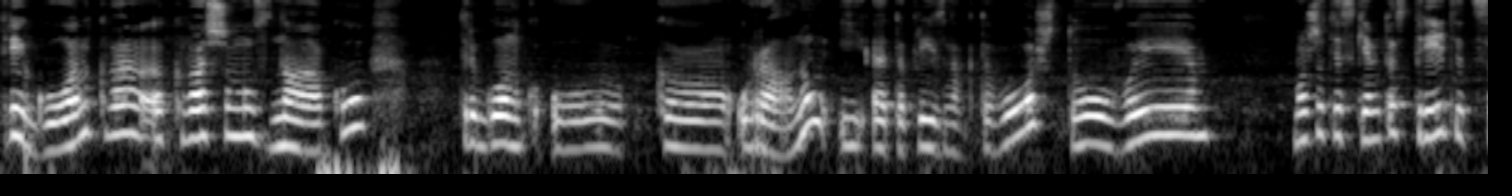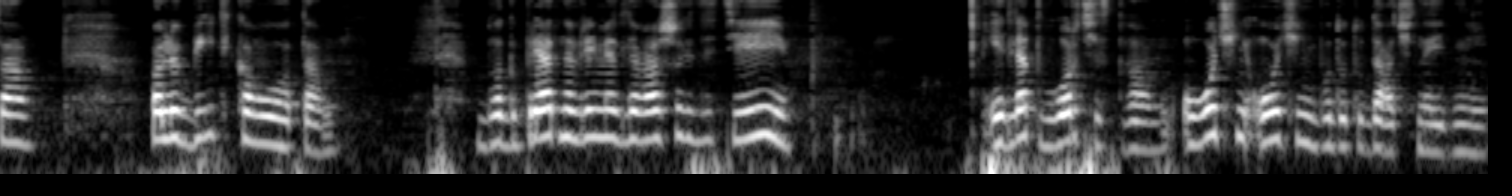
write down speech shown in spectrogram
тригон к, вашему знаку. Тригон к Урану. И это признак того, что вы можете с кем-то встретиться, полюбить кого-то. Благоприятное время для ваших детей – и для творчества очень-очень будут удачные дни.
